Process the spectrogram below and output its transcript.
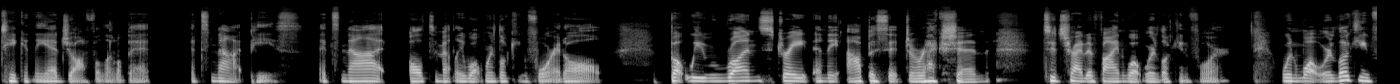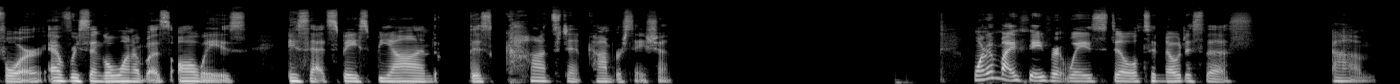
taken the edge off a little bit. It's not peace. It's not ultimately what we're looking for at all. But we run straight in the opposite direction to try to find what we're looking for. When what we're looking for, every single one of us always, is that space beyond this constant conversation. One of my favorite ways still to notice this um,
